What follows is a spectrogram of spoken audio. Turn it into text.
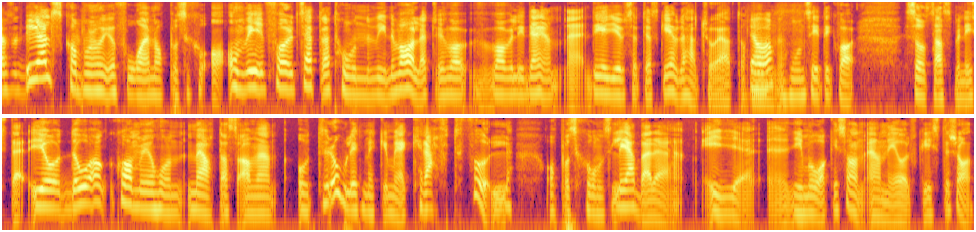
Alltså dels kommer hon ju få en opposition, om vi förutsätter att hon vinner valet, vi var, var väl i den, eh, det ljuset jag skrev det här tror jag, att hon, ja. hon sitter kvar som statsminister. Jo, då kommer ju hon mötas av en otroligt mycket mer kraftfull oppositionsledare i eh, Jimmy Åkesson än i Ulf Kristersson.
